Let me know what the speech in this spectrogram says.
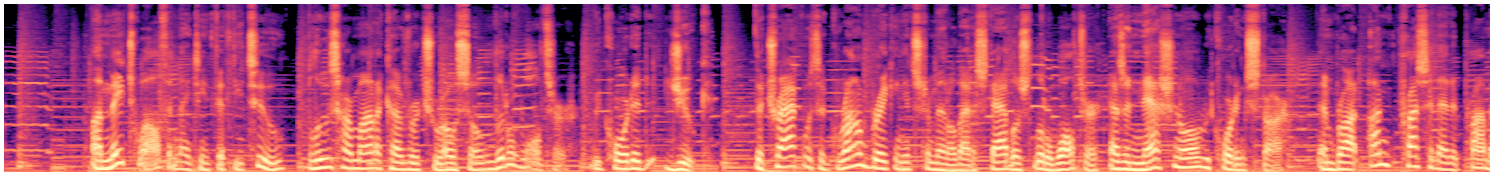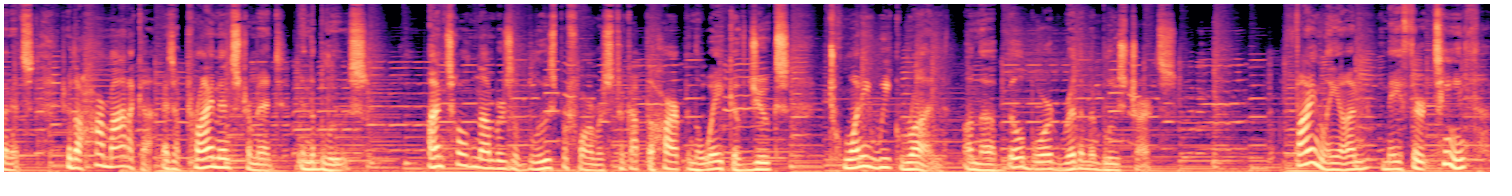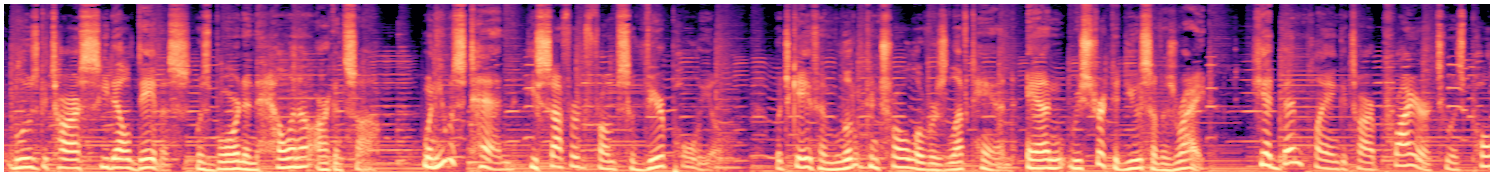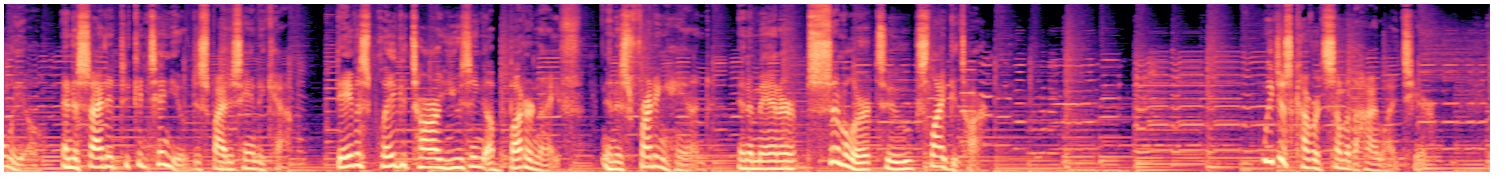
On May 12, in 1952, blues harmonica virtuoso Little Walter recorded Juke. The track was a groundbreaking instrumental that established Little Walter as a national recording star and brought unprecedented prominence to the harmonica as a prime instrument in the blues. Untold numbers of blues performers took up the harp in the wake of Juke's 20 week run on the Billboard Rhythm and Blues charts. Finally, on May 13th, blues guitarist Cedell Davis was born in Helena, Arkansas. When he was 10, he suffered from severe polio which gave him little control over his left hand and restricted use of his right. He had been playing guitar prior to his polio and decided to continue despite his handicap. Davis played guitar using a butter knife in his fretting hand in a manner similar to slide guitar. We just covered some of the highlights here.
